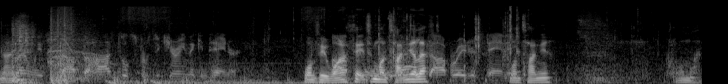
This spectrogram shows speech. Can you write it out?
Nice. Stop the hostiles from securing the container. 1v1, I think it's a Montagna left. Operator standing. Montagna. Oh man.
